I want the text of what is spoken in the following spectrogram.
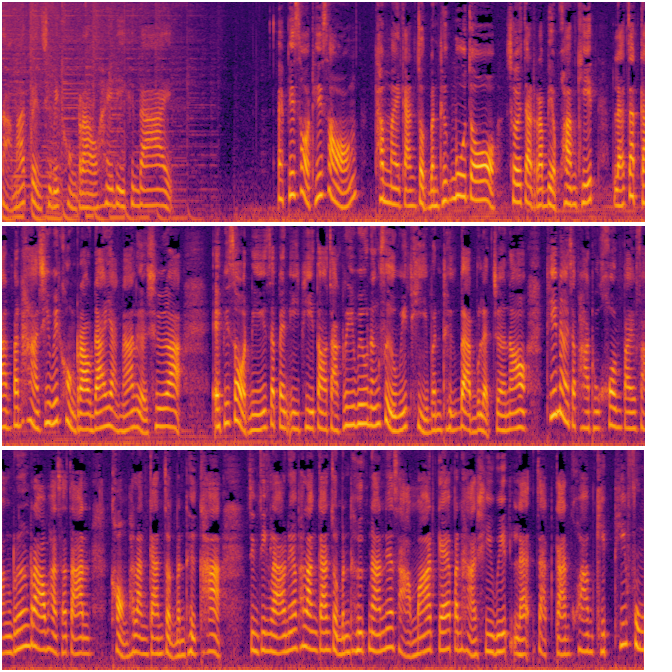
สามารถเปลี่ยนชีวิตของเราให้ดีขึ้นได้ episode ที่ 2ทำไมการจดบันทึก BuJo ช่วยจัดระเบียบความคิด และจัดการปัญหาชีวิตของเราได้อย่างน่าเหลือเชื่อ episode นี้จะเป็น EP ต่อจากรีวิวหนังสือวิถีบันทึกแบบ Bullet Journal ที่เนยจะพาทุกคนไปฟังเรื่องราวมหัศจรรย์ของพลังการจดบันทึกค่ะจริงๆ แล้วเนี่ยพลังการจดบันทึกนั้นเนี่ยสามารถแก้ปัญหาชีวิต และจัดการความคิดที่ฟุ้ง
